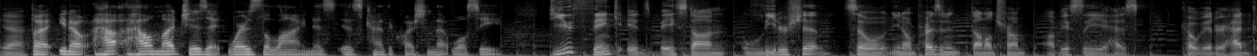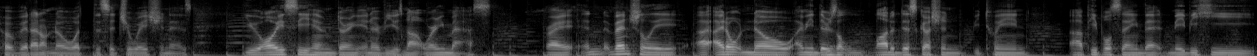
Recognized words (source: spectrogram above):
Yeah. but you know how how much is it where's the line is is kind of the question that we'll see Do you think it's based on leadership? So, you know, President Donald Trump obviously has COVID or had COVID. I don't know what the situation is. You always see him during interviews not wearing masks, right? And eventually, I, I don't know. I mean, there's a lot of discussion between uh, people saying that maybe he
